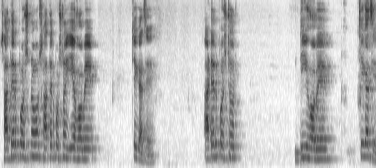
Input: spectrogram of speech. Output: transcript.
সাতের প্রশ্ন সাতের প্রশ্ন ইয়ে হবে, ঠিক আছে? আটের প্রশ্ন ডি হবে, ঠিক আছে?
